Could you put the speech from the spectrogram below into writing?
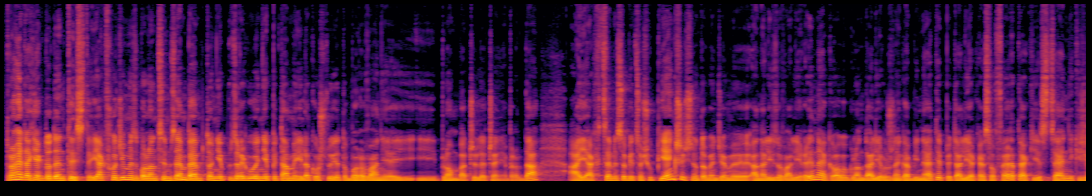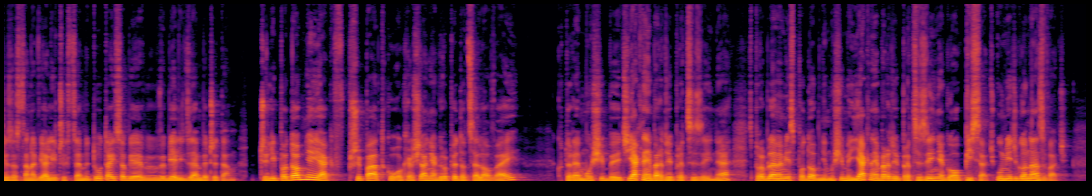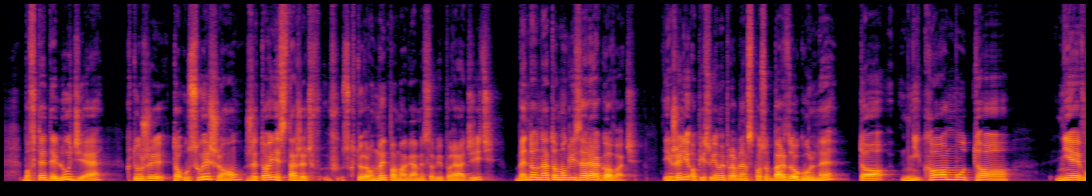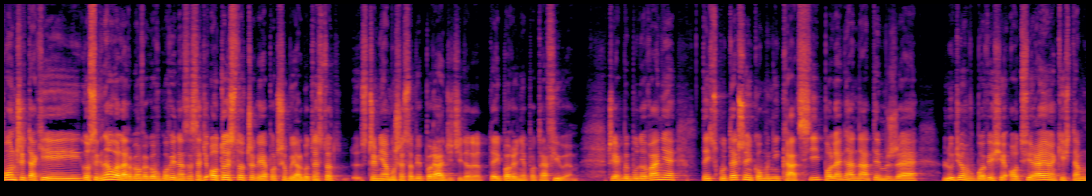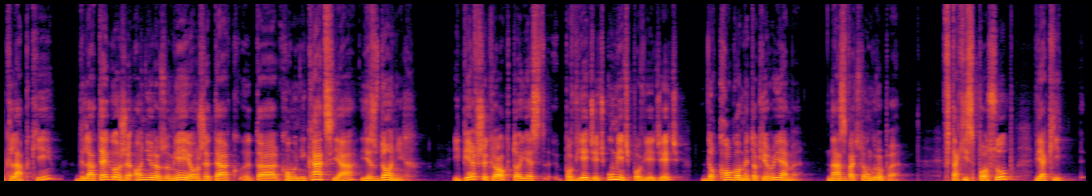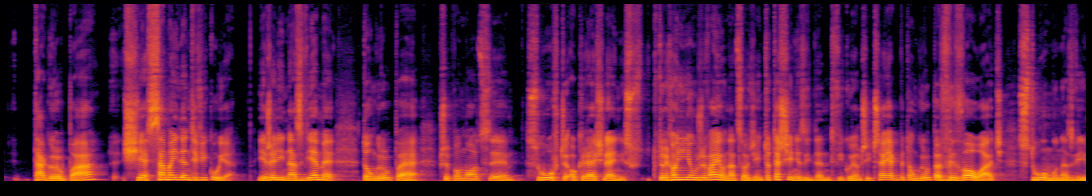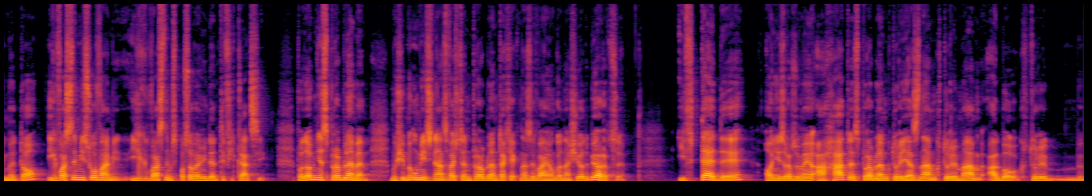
Trochę tak jak do dentysty. Jak wchodzimy z bolącym zębem, to nie, z reguły nie pytamy, ile kosztuje to borowanie i, i, plomba czy leczenie, prawda? A jak chcemy sobie coś upiększyć, no to będziemy analizowali rynek, oglądali różne gabinety, pytali, jaka jest oferta, jaki jest cennik i się zastanawiali, czy chcemy tutaj sobie wybielić zęby, czy tam. Czyli podobnie jak w przypadku określania grupy docelowej, które musi być jak najbardziej precyzyjne, z problemem jest podobnie. Musimy jak najbardziej precyzyjnie go opisać, umieć go nazwać bo wtedy ludzie, którzy to usłyszą, że to jest ta rzecz, z którą my pomagamy sobie poradzić, będą na to mogli zareagować. Jeżeli opisujemy problem w sposób bardzo ogólny, to nikomu to nie włączy takiego sygnału alarmowego w głowie na zasadzie, o to jest to, czego ja potrzebuję, albo to jest to, z czym ja muszę sobie poradzić i do tej pory nie potrafiłem. Czy jakby budowanie tej skutecznej komunikacji polega na tym, że ludziom w głowie się otwierają jakieś tam klapki dlatego że oni rozumieją, że ta, ta komunikacja jest do nich. I pierwszy krok to jest powiedzieć, umieć powiedzieć, do kogo my to kierujemy, nazwać tą grupę. W taki sposób, w jaki ta grupa się sama identyfikuje. Jeżeli nazwiemy tą grupę przy pomocy słów czy określeń, których oni nie używają na co dzień, to też się nie zidentyfikują. Czyli trzeba jakby tą grupę wywołać z tłumu, nazwijmy to, ich własnymi słowami, ich własnym sposobem identyfikacji. Podobnie z problemem. Musimy umieć nazwać ten problem tak, jak nazywają go nasi odbiorcy. I wtedy oni zrozumieją, aha, to jest problem, który ja znam, który mam, albo który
